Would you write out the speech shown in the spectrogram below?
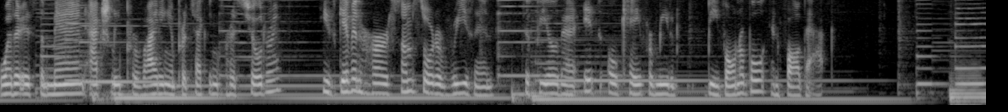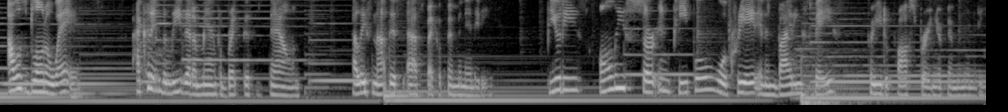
whether it's the man actually providing and protecting for his children. He's given her some sort of reason to feel that it's okay for me to be vulnerable and fall back. I was blown away I couldn't believe that a man could break this down, at least not this aspect of femininity. Beauties, only certain people will create an inviting space for you to prosper in your femininity.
